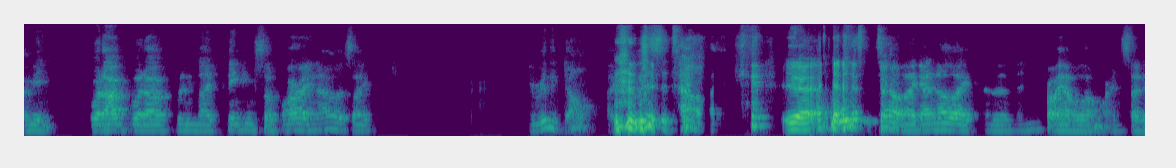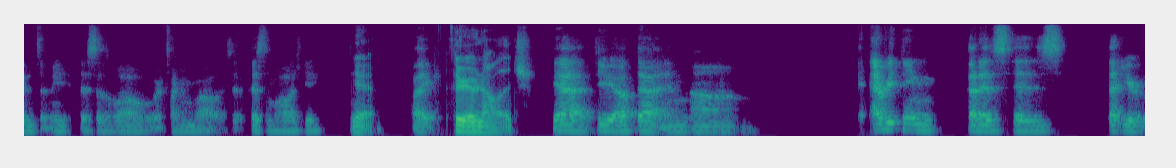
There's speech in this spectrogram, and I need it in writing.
I mean, what I've what I've been like thinking so far right now is like you really don't. Like to tell? Like, Yeah. who is to tell? Like I know like you probably have a lot more insight into me this as well. We're talking about is it epistemology? Yeah. Like Theory of knowledge. yeah, theory of that and um everything that is is that you're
